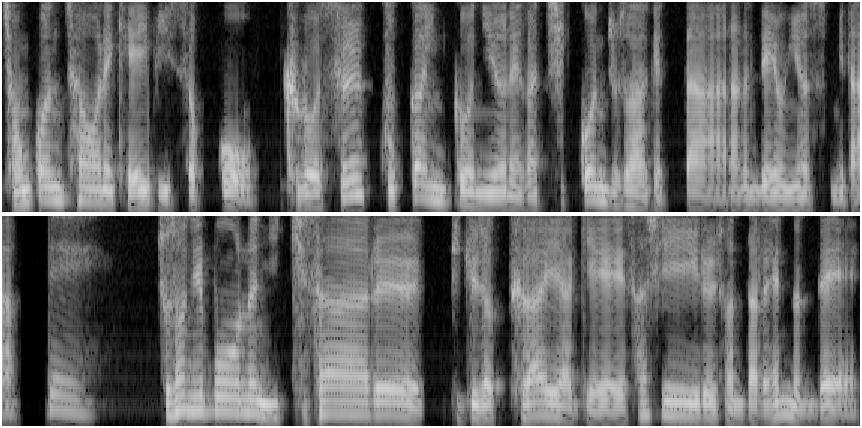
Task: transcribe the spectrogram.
정권 차원의 개입이 있었고 그것을 국가인권위원회가 직권 조사하겠다라는 내용이었습니다. 네. 조선일보는 이 기사를 비교적 드라이하게 사실을 전달을 했는데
